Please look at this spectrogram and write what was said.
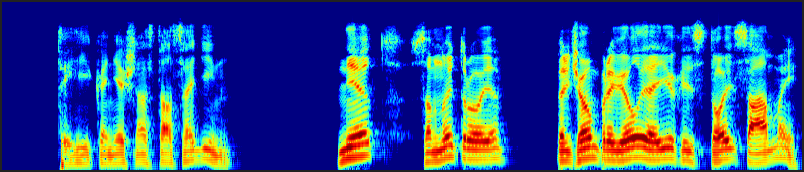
— Ты, конечно, остался один. — Нет, со мной трое. Причем привел я их из той самой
